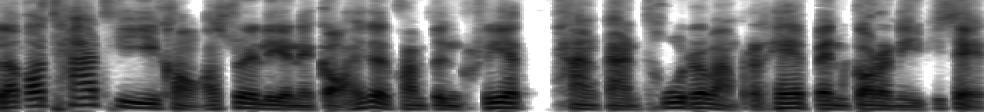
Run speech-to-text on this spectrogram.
แล้วก็ท่าทีของออสเตรเลียเนี่ยก่อให้เกิดความตึงเครียดทางการทูตระหว่างประเทศเป็นกรณีพิเศษ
